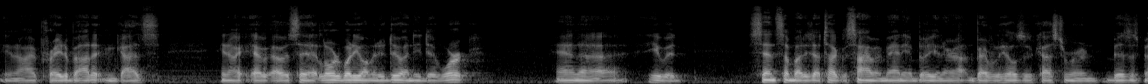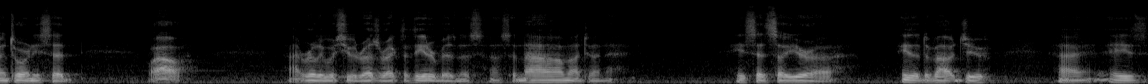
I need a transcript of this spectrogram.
You know, I prayed about it, and God's, you know, I, I would say, Lord, what do you want me to do? I need to work. And uh, He would send somebody. I talked to Simon Manny, a billionaire out in Beverly Hills, a customer and business mentor, and he said, "Wow, I really wish you would resurrect the theater business." I said, "No, I'm not doing that." He said, "So you're a he's a devout Jew. Uh, he's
